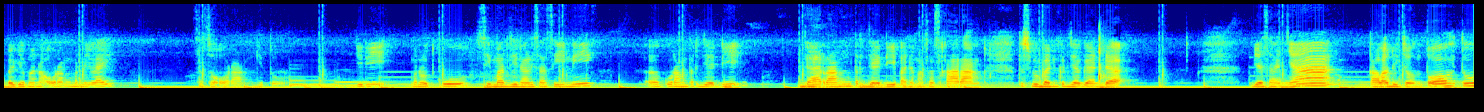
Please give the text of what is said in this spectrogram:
bagaimana orang menilai seseorang gitu. Jadi menurutku si marginalisasi ini e, kurang terjadi jarang terjadi pada masa sekarang. Terus beban kerja ganda biasanya kalau dicontoh itu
